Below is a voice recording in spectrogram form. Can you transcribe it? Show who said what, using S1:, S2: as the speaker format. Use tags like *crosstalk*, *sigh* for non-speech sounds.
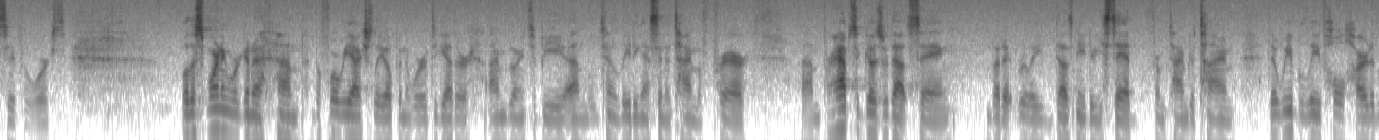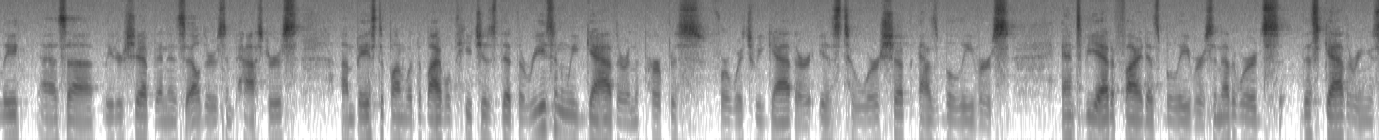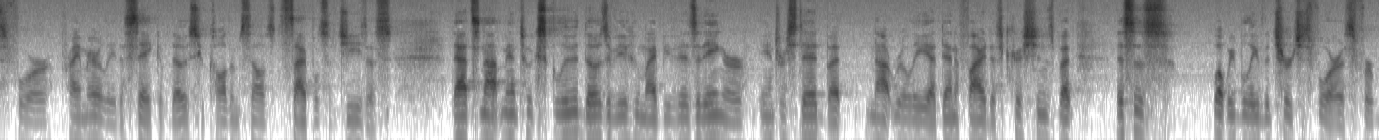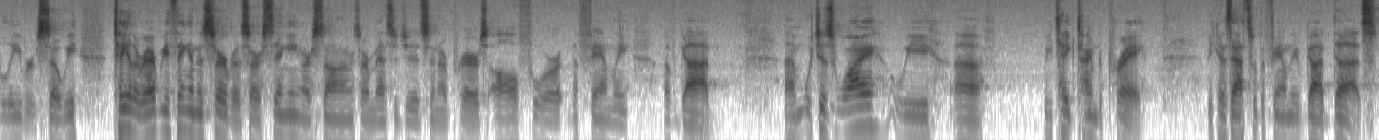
S1: see if it works. Well, this morning we're going to, um, before we actually open the Word together, I'm going to be um, kind of leading us in a time of prayer. Um, perhaps it goes without saying, but it really does need to be said from time to time that we believe wholeheartedly as uh, leadership and as elders and pastors, um, based upon what the Bible teaches, that the reason we gather and the purpose for which we gather is to worship as believers and to be edified as believers. In other words, this gathering is for primarily the sake of those who call themselves disciples of Jesus. That's not meant to exclude those of you who might be visiting or interested, but not really identified as Christians. But this is what we believe the church is for, is for believers. So we tailor everything in the service, our singing, our songs, our messages, and our prayers, all for the family of God. Um, which is why we, uh, we take time to pray because that's what the family of God does.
